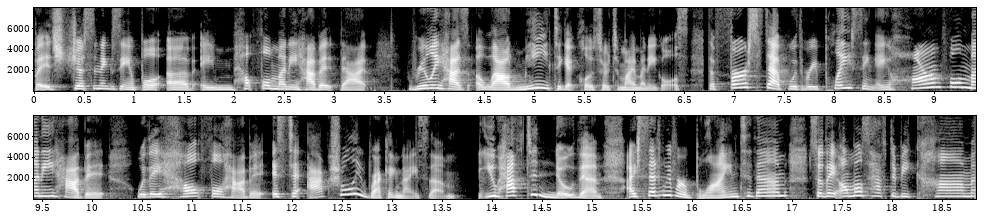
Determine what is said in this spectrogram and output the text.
But it's just an example of a helpful money habit that really has allowed me to get closer to my money goals. The first step with replacing a harmful money habit with a helpful habit is to actually recognize them. You have to know them. I said we were blind to them, so they almost have to become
